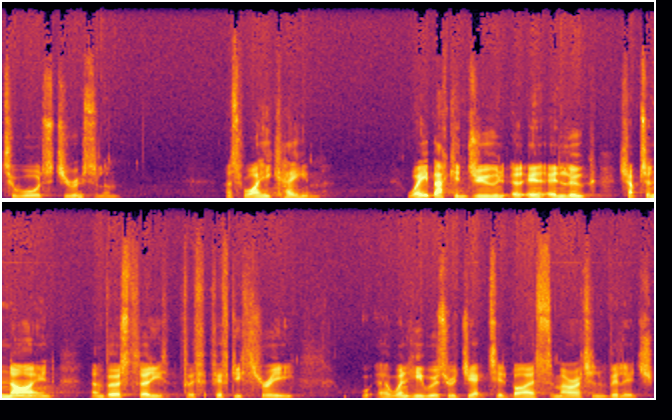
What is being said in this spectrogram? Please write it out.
towards Jerusalem. That's why he came. Way back in, June, uh, in Luke chapter 9 and verse 30, 53, uh, when he was rejected by a Samaritan village,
